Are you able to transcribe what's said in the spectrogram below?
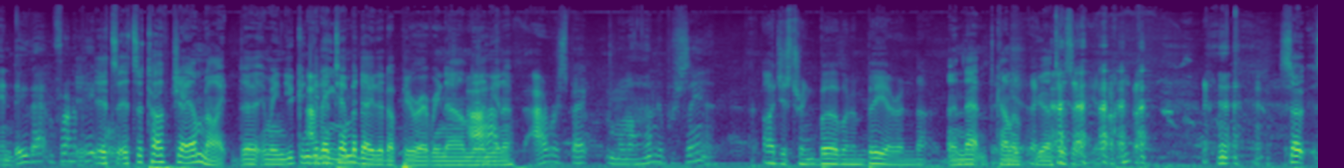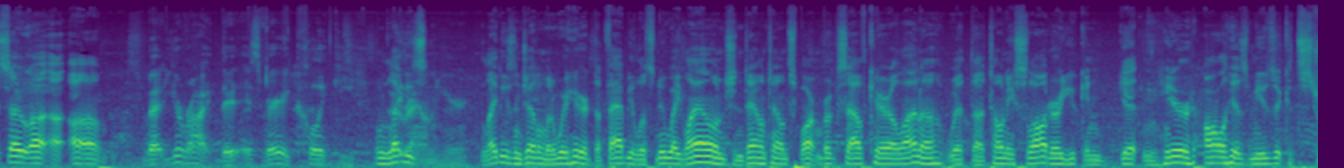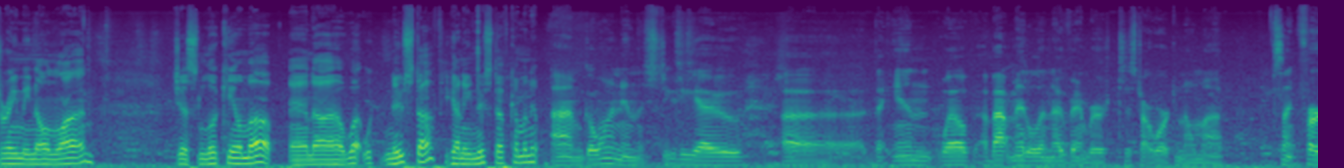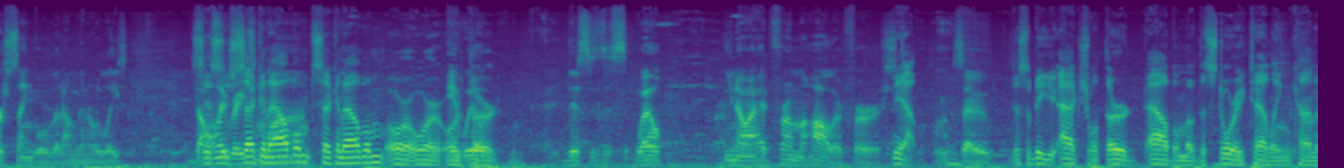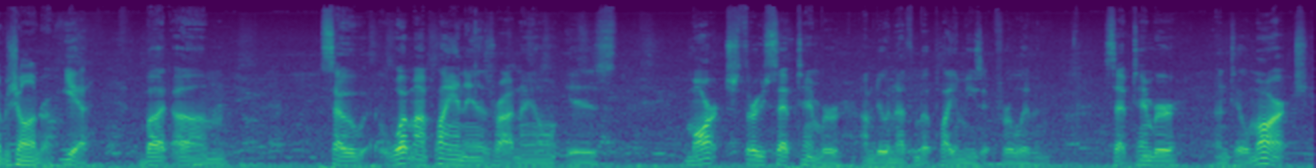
and do that in front of people, It's it's a tough jam night. I mean, you can I get mean, intimidated up here every now and then, I, you know. I respect them hundred percent. I just drink bourbon and beer, and that And that kind of yeah. it. Yeah. So so uh, uh, uh, But you're right; it's very clicky Ladies- around here. Ladies and gentlemen, we're here at the fabulous New Way Lounge in downtown Spartanburg, South Carolina, with uh, Tony Slaughter. You can get and hear all his music. It's streaming online. Just look him up. And uh, what, new stuff? You got any new stuff coming up? I'm going in the studio uh, the end, well, about middle of November to start working on my first single that I'm going to release. The Is your second why- album, second album, or or, or will- third? This is s- well, you know, I had From the Holler first. Yeah, So this will be your actual third album of the storytelling kind of genre. Yeah, but um, so what my plan is right now is March through September. I'm doing nothing but playing music for a living. September until March,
